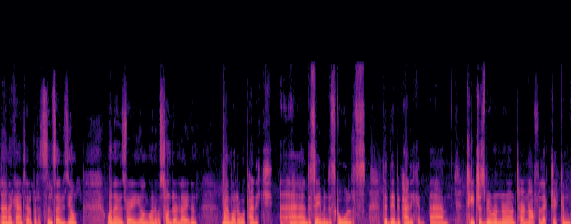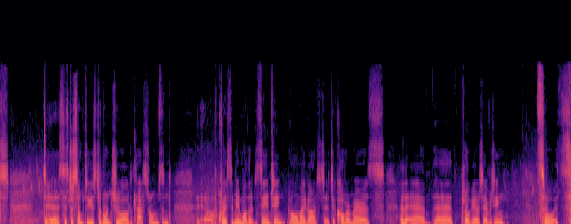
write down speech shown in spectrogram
And I can't help it since I was young. When I was very young, when it was thunder and lightning, my mother would panic, and the same in the schools, that they'd be panicking. Um, teachers would be running around turning off electric, and uh, Sister Sumter used to run through all the classrooms, and uh, of course, my mother the same thing. Oh my God, to, to cover mirrors, uh, uh, plug out everything. So it's,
